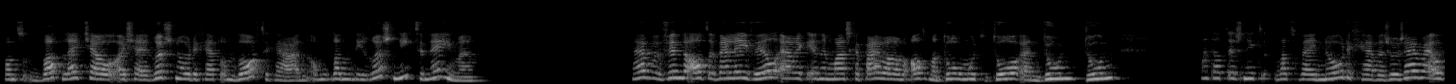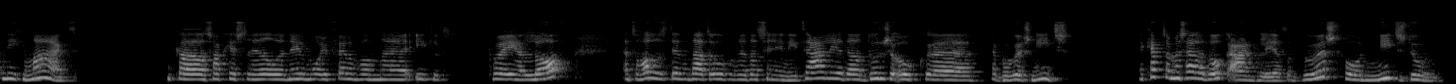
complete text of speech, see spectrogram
Want wat let jou als jij rust nodig hebt om door te gaan, om dan die rust niet te nemen? we vinden altijd, wij leven heel erg in een maatschappij waar we altijd maar door moeten, door en doen, doen. Maar dat is niet wat wij nodig hebben. Zo zijn wij ook niet gemaakt. Ik uh, zag gisteren heel, een hele mooie film van uh, Eat, Pray and Love. En toen hadden ze het inderdaad over uh, dat ze in Italië, daar doen ze ook ja, bewust niets. Ik heb er mezelf ook aangeleerd. Bewust gewoon niets doen.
